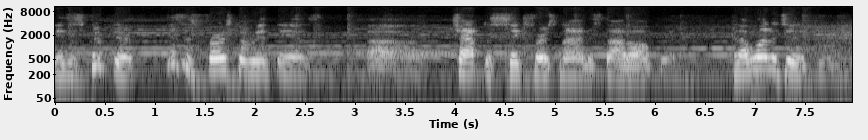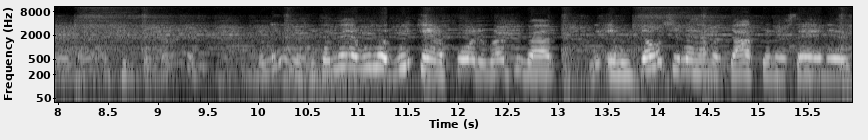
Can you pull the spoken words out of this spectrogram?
is a scripture. This is First Corinthians uh, chapter 6, verse 9 to start off with. And I wanted to, to remind people, believers, because man, we look, we can't afford to run people out, and we don't shouldn't have a doctrine of saying is,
